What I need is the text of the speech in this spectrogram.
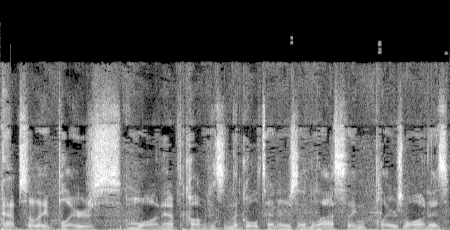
Absolutely. Players want to have the confidence in the goaltenders, and last thing players want is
